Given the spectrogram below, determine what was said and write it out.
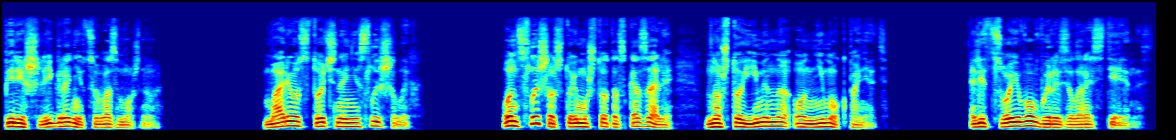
перешли границу возможного. Мариус точно не слышал их. Он слышал, что ему что-то сказали, но что именно он не мог понять. Лицо его выразило растерянность.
